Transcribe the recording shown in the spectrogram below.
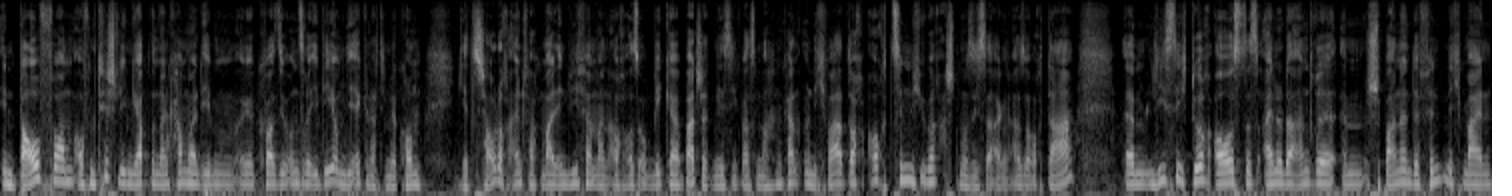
in Bauform auf dem Tisch liegen gehabt und dann kam halt eben äh, quasi unsere Idee um die Ecke. dachte ich mir, komm, jetzt schau doch einfach mal, inwiefern man auch aus Obeka budgetmäßig was machen kann. Und ich war doch auch ziemlich überrascht, muss ich sagen. Also auch da ähm, ließ sich durchaus das ein oder andere ähm, Spannende finden. Ich meine,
